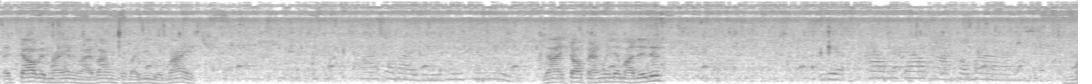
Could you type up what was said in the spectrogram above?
แล้วเจ้าเป็นมาอย่างไรบ้างสบายดีหรือไม่ ข้าสบายดีท่านพี่แล้วไอ้เจ้าแฟรงค์ไม่ได้มาด้วยหรือเดี๋ยวข้าไม่กล้าพาเขามาทำไม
